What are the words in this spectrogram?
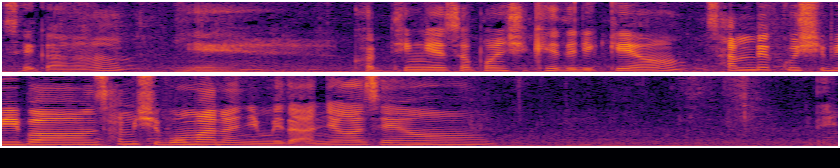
제가 예, 커팅해서 번식해 드릴게요. 392번 35만원입니다. 안녕하세요. 네.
